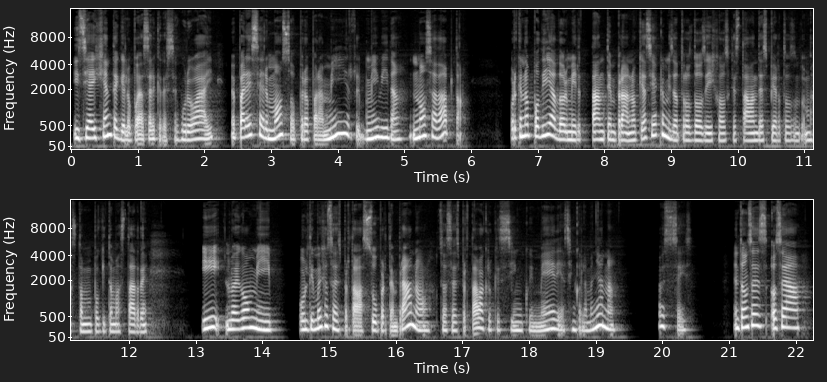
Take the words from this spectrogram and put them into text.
Y si hay gente que lo puede hacer, que de seguro hay, me parece hermoso, pero para mí mi vida no se adapta. Porque no podía dormir tan temprano, que hacía que mis otros dos hijos, que estaban despiertos más, un poquito más tarde. Y luego mi último hijo se despertaba súper temprano. O sea, se despertaba creo que cinco y media, cinco de la mañana. A veces seis. Entonces, o sea,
